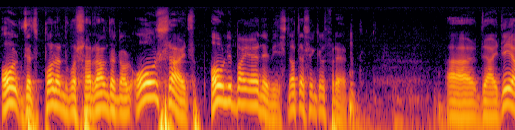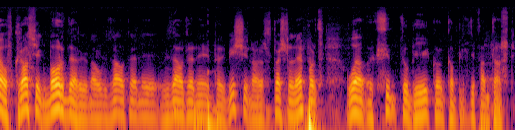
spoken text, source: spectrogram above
all that Poland was surrounded on all sides only by enemies, not a single friend. Uh, the idea of crossing border, you know, without any without any permission or special efforts, well, seemed to be co completely fantastic.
